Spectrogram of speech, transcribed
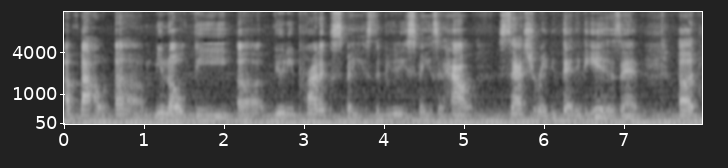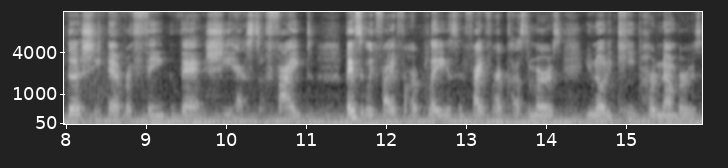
about, um, you know, the uh, beauty product space, the beauty space, and how saturated that it is, and uh, does she ever think that she has to fight, basically fight for her place and fight for her customers, you know, to keep her numbers?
